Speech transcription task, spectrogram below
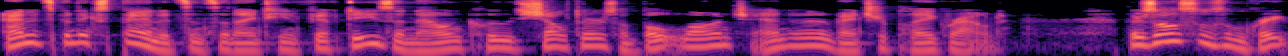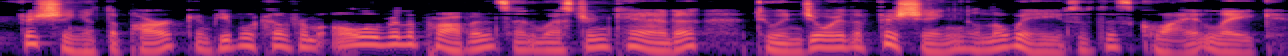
and it's been expanded since the 1950s and now includes shelters, a boat launch, and an adventure playground. There's also some great fishing at the park, and people come from all over the province and Western Canada to enjoy the fishing on the waves of this quiet lake.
